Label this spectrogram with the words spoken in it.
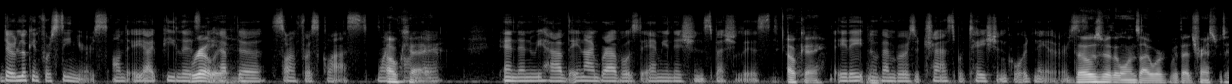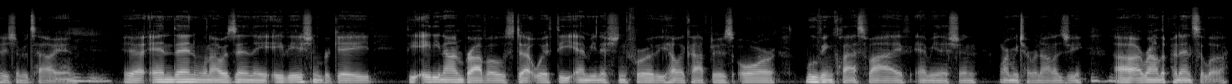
They're looking for seniors on the AIP list. Really? They have the Sergeant First Class. rank Okay. And then we have the A9 Bravos, the ammunition specialist. Okay. The 88 November is the transportation coordinators. Those are the ones I worked with at Transportation Battalion. Yeah, and then when I was in the aviation brigade, the 89 Bravos dealt with the ammunition for the helicopters or moving Class Five ammunition, Army terminology, uh, around the peninsula.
